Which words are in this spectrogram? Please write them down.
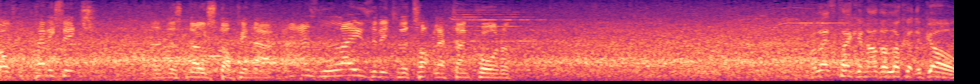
goal from Perisic, and there's no stopping that. That has lasered it to the top left-hand corner. Well, let's take another look at the goal.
